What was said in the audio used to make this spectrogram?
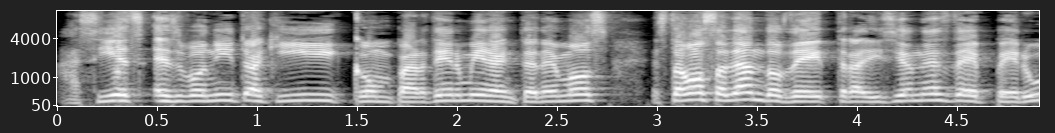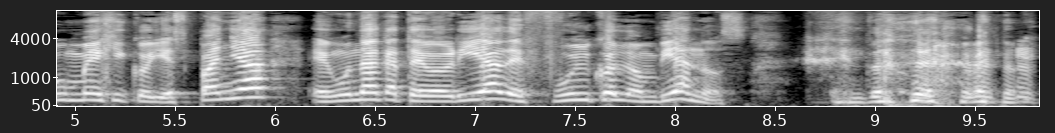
Así es, es bonito aquí compartir. Miren, tenemos, estamos hablando de tradiciones de Perú, México y España en una categoría de full colombianos. Entonces, bueno.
